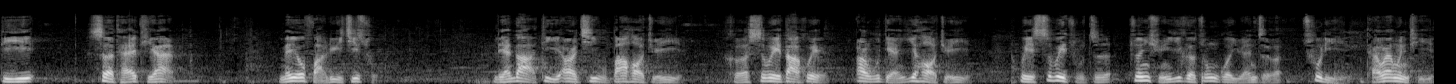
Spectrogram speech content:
第一，涉台提案没有法律基础。联大第二七五八号决议和世卫大会二五点一号决议为世卫组织遵循一个中国原则处理台湾问题。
